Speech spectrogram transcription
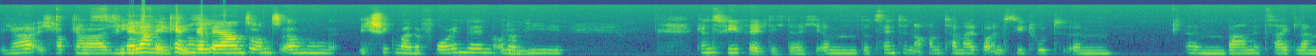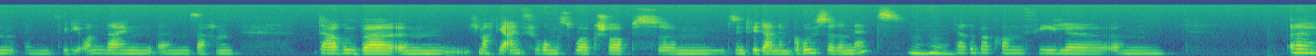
ja, ich habe da die Melanie kennengelernt und ähm, ich schicke mal eine Freundin oder Mhm. wie? Ganz vielfältig, da ich ähm, Dozentin auch am Tamalpa-Institut ähm, ähm, war eine Zeit lang ähm, für die Online-Sachen. Darüber, ähm, ich mache die Einführungsworkshops, ähm, sind wir dann im größeren Netz. Mhm. Darüber kommen viele. Ähm, äh,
